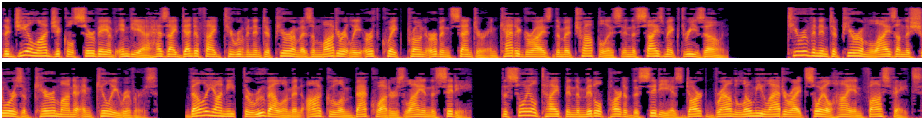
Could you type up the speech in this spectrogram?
The Geological Survey of India has identified Tiruvananthapuram as a moderately earthquake-prone urban centre and categorised the metropolis in the seismic 3 zone. Tiruvananthapuram lies on the shores of Karamana and Kili rivers. Velayani, Thiruvallam and Aakulam backwaters lie in the city. The soil type in the middle part of the city is dark brown loamy laterite soil high in phosphates.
